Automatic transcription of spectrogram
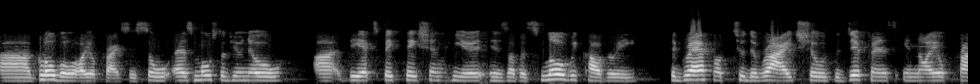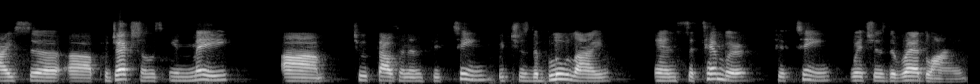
uh, global oil prices. So as most of you know, uh, the expectation here is of a slow recovery. The graph to the right shows the difference in oil price uh, uh projections in May um, 2015, which is the blue line, and September 15, which is the red line.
